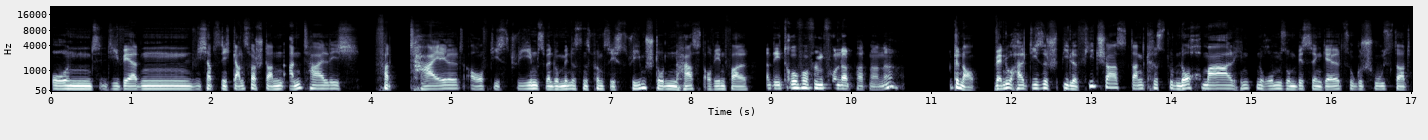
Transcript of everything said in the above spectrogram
Und die werden, ich habe es nicht ganz verstanden, anteilig verteilt auf die Streams, wenn du mindestens 50 Streamstunden hast, auf jeden Fall. An die Trovo 500 Partner, ne? Genau. Wenn du halt diese Spiele features, dann kriegst du nochmal hintenrum so ein bisschen Geld zugeschustert.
